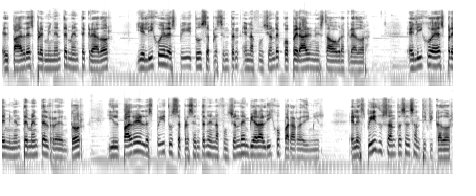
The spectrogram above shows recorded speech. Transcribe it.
El Padre es preeminentemente creador y el Hijo y el Espíritu se presentan en la función de cooperar en esta obra creadora. El Hijo es preeminentemente el Redentor y el Padre y el Espíritu se presentan en la función de enviar al Hijo para redimir. El Espíritu Santo es el santificador,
